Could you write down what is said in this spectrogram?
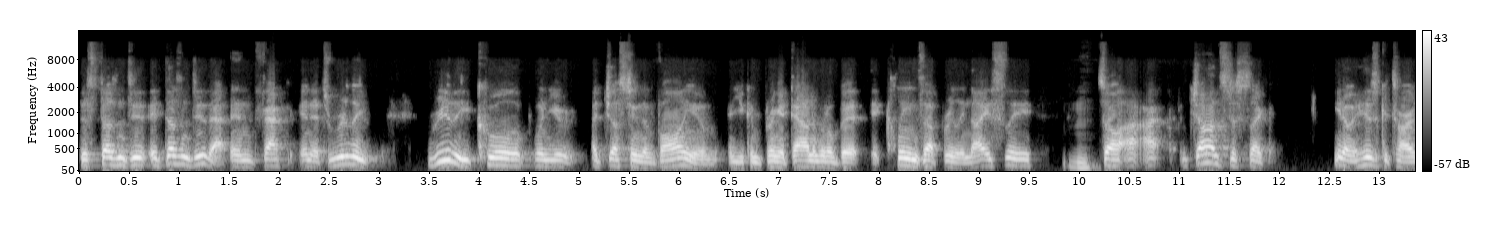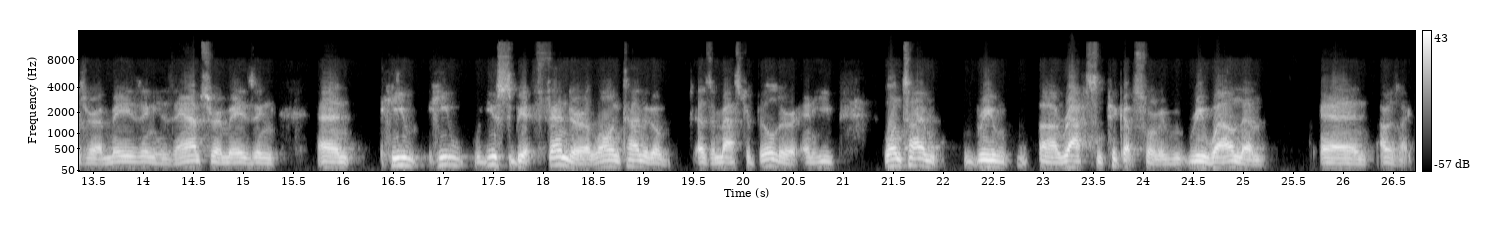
this doesn't do it. Doesn't do that. In fact, and it's really really cool when you're adjusting the volume and you can bring it down a little bit. It cleans up really nicely. Mm. So I, I, John's just like you know, his guitars are amazing, his amps are amazing, and he he used to be at Fender a long time ago as a master builder, and he one time re uh, wrapped some pickups for me, rewound them, and I was like,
